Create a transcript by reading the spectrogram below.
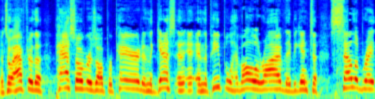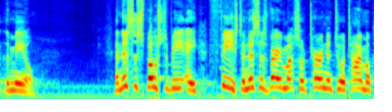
And so after the Passover is all prepared and the guests and, and the people have all arrived, they begin to celebrate the meal. And this is supposed to be a feast, and this is very much so turned into a time of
